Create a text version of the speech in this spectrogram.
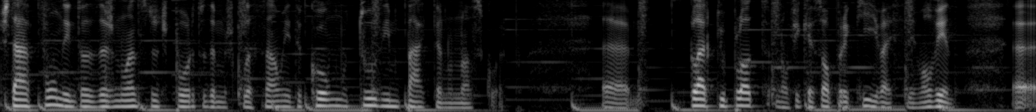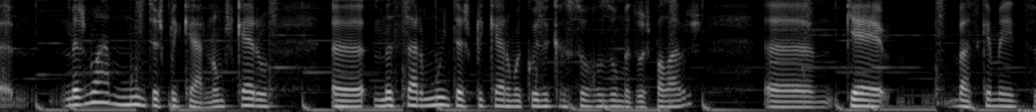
está a fundo em todas as nuances do desporto, da musculação e de como tudo impacta no nosso corpo. Uh, claro que o plot não fica só por aqui e vai se desenvolvendo, uh, mas não há muito a explicar. Não vos quero uh, maçar muito a explicar uma coisa que só resume a duas palavras, que é basicamente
